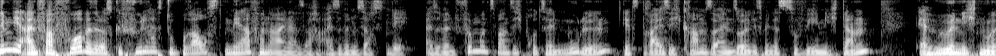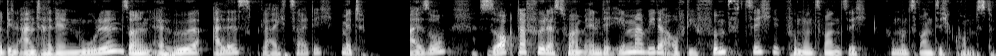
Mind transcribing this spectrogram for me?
Nimm dir einfach vor, wenn du das Gefühl hast, du brauchst mehr von einer Sache. Also wenn du sagst, nee, also wenn 25% Nudeln jetzt 30 Gramm sein sollen, ist mir das zu wenig. Dann erhöhe nicht nur den Anteil der Nudeln, sondern erhöhe alles gleichzeitig mit. Also sorg dafür, dass du am Ende immer wieder auf die 50, 25, 25 kommst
